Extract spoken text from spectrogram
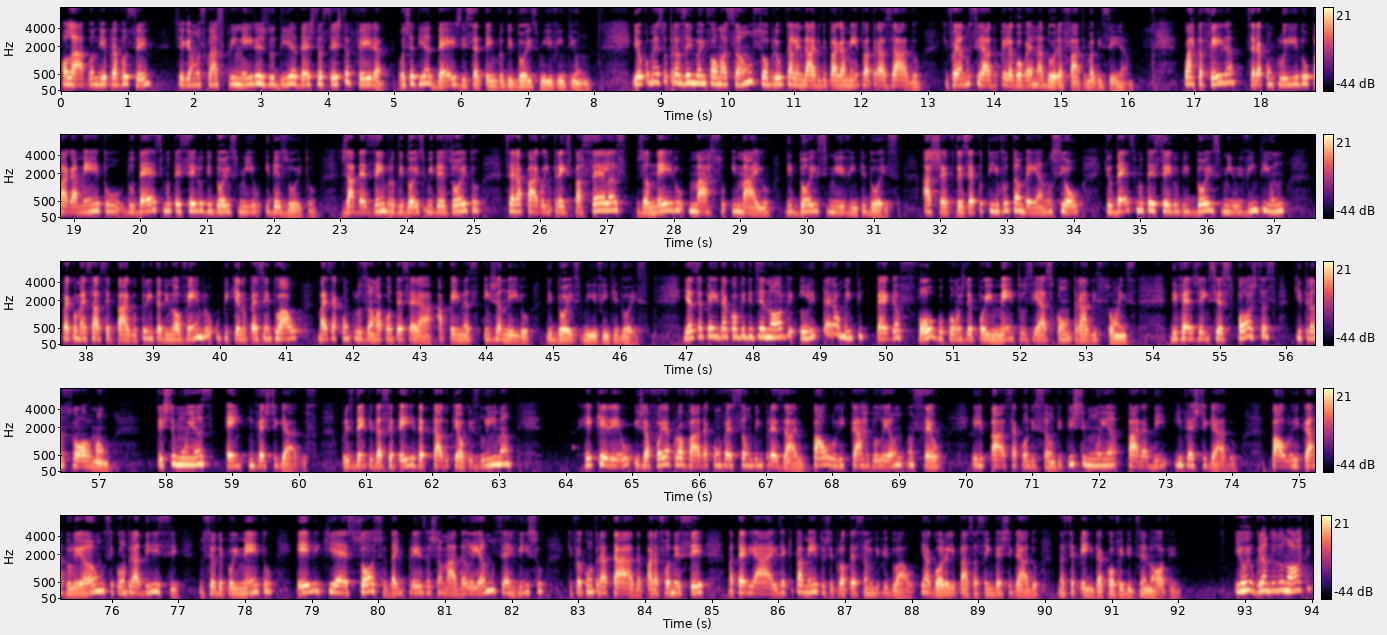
Olá, bom dia para você. Chegamos com as primeiras do dia desta sexta-feira. Hoje é dia 10 de setembro de 2021. E eu começo trazendo a informação sobre o calendário de pagamento atrasado, que foi anunciado pela governadora Fátima Bezerra. Quarta-feira será concluído o pagamento do 13º de 2018. Já dezembro de 2018 será pago em três parcelas, janeiro, março e maio de 2022. A chefe do executivo também anunciou que o 13º de 2021 vai começar a ser pago 30 de novembro, um pequeno percentual, mas a conclusão acontecerá apenas em janeiro de 2022. E a CPI da Covid-19 literalmente pega fogo com os depoimentos e as contradições, divergências postas que transformam testemunhas em investigados. O presidente da CPI, deputado Kelpis Lima, requereu e já foi aprovada a conversão do empresário Paulo Ricardo Leão Ancel. Ele passa a condição de testemunha para de investigado. Paulo Ricardo Leão se contradisse no seu depoimento, ele que é sócio da empresa chamada Leão Serviço, que foi contratada para fornecer materiais, equipamentos de proteção individual, e agora ele passa a ser investigado na CPI da Covid-19. E o Rio Grande do Norte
